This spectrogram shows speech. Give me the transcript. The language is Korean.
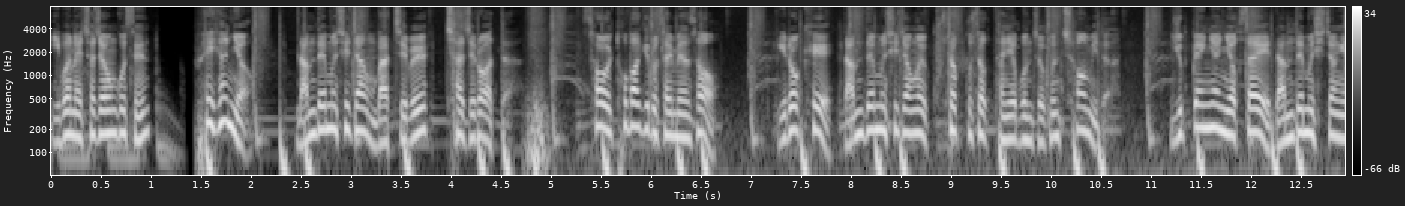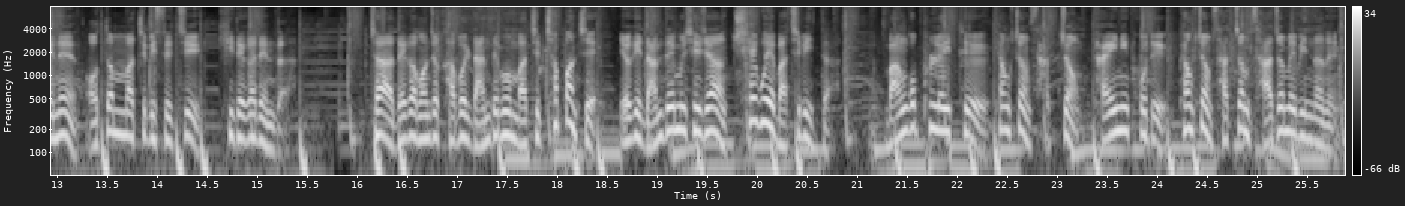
이번에 찾아온 곳은 회현역 남대문 시장 맛집을 찾으러 왔다. 서울 토박이로 살면서 이렇게 남대문 시장을 구석구석 다녀본 적은 처음이다. 600년 역사의 남대문 시장에는 어떤 맛집이 있을지 기대가 된다. 자, 내가 먼저 가볼 남대문 맛집 첫 번째. 여기 남대문 시장 최고의 맛집이 있다. 망고 플레이트 평점 4점, 다이닝 코드 평점 4.4점에 빛나는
